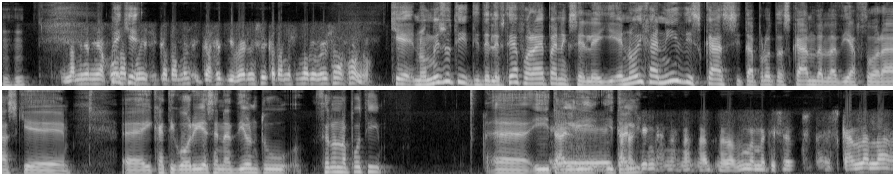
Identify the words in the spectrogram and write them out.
Mm-hmm. Μιλάμε για μια χώρα ναι, και... που έχει κατά, η κάθε κυβέρνηση κατά μέσο όρο ένα χρόνο. Και νομίζω ότι την τελευταία φορά επανεξελέγει, ενώ είχαν ήδη σκάσει τα πρώτα σκάνδαλα διαφθοράς και ε, οι κατηγορίες εναντίον του, θέλω να πω ότι ε, οι Ιταλοί... Ε, Ιταλοί... Να, να, να, να, τα δούμε με τις σκάνδαλα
